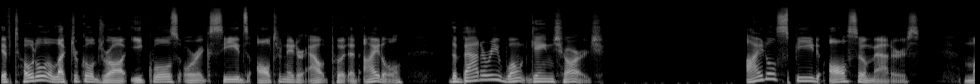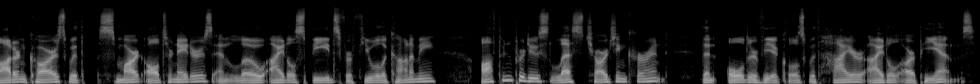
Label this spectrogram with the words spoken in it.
If total electrical draw equals or exceeds alternator output at idle, the battery won't gain charge. Idle speed also matters. Modern cars with smart alternators and low idle speeds for fuel economy often produce less charging current than older vehicles with higher idle RPMs.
